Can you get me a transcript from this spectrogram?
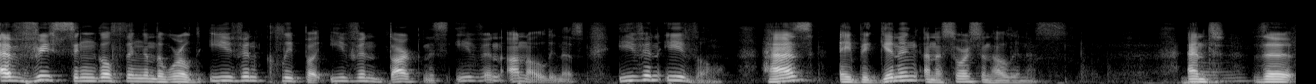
Every single thing in the world, even klipa, even darkness, even unholiness, even evil, has a beginning and a source in holiness. And the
